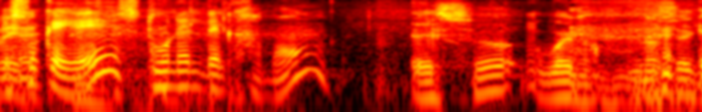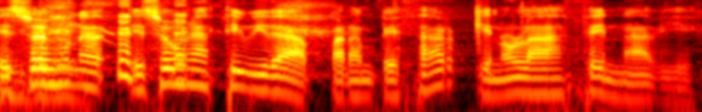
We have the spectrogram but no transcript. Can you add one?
¿Eso qué es? Túnel del jamón. Eso, bueno, no sé. eso, es una, eso es una actividad, para empezar, que no la hace nadie.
